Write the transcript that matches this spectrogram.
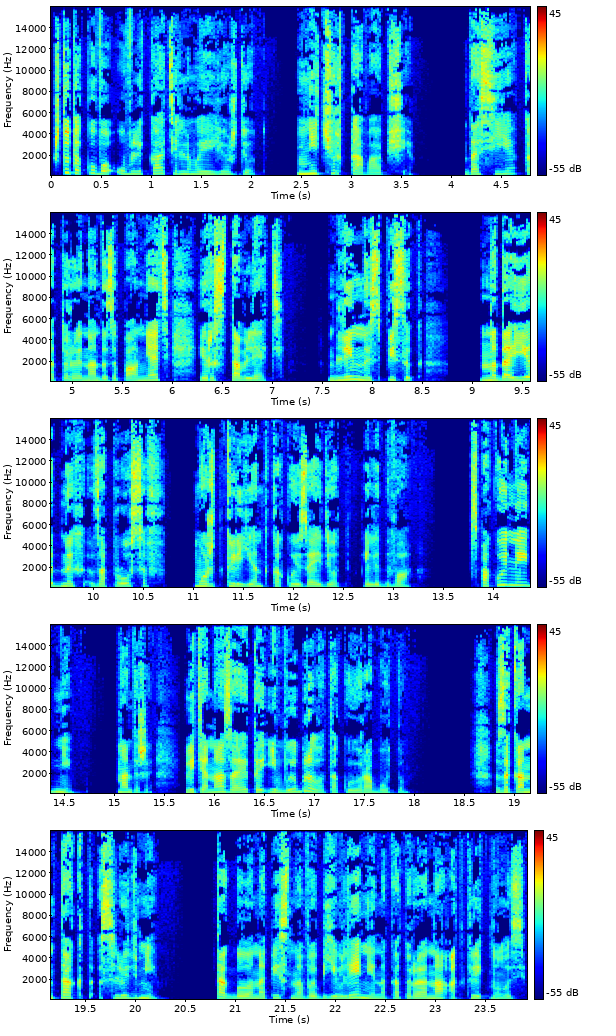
Что такого увлекательного ее ждет? Ни черта вообще досье, которое надо заполнять и расставлять, длинный список надоедных запросов, может, клиент какой зайдет, или два. Спокойные дни. Надо же, ведь она за это и выбрала такую работу. За контакт с людьми. Так было написано в объявлении, на которое она откликнулась.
